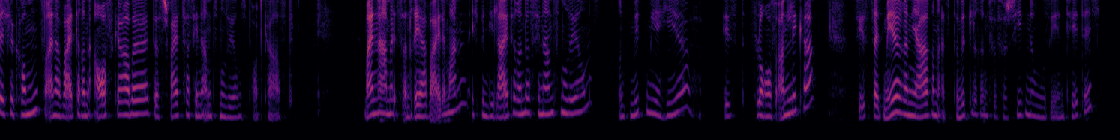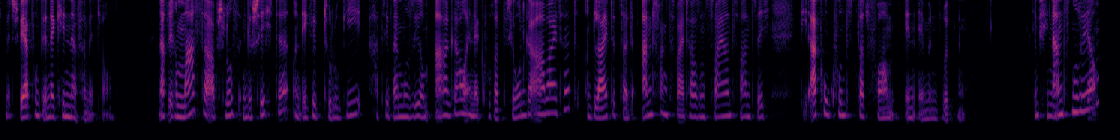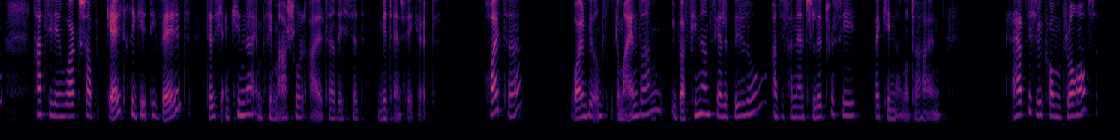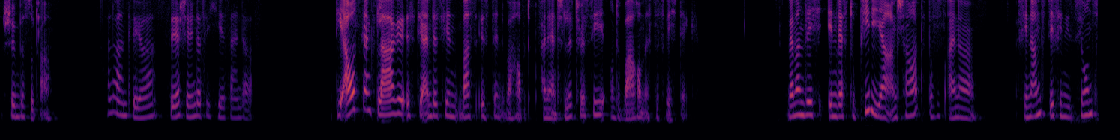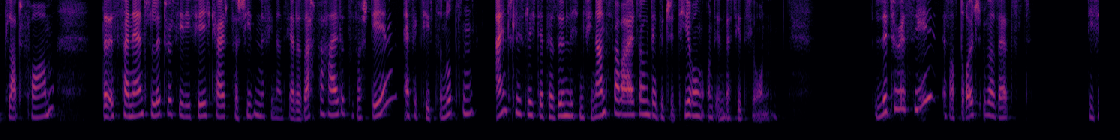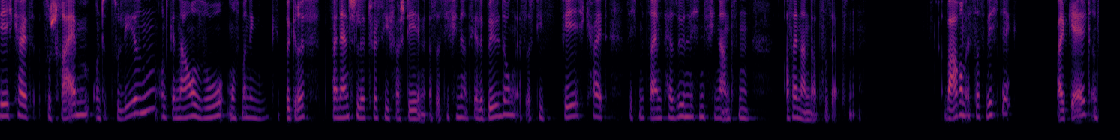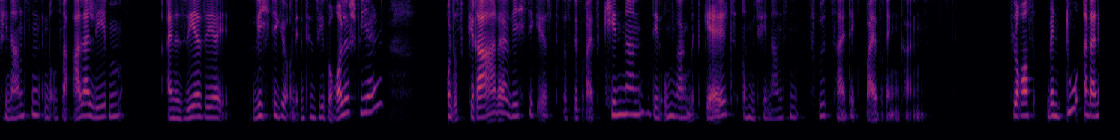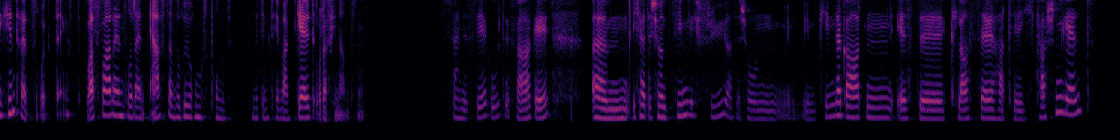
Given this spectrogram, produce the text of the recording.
Herzlich willkommen zu einer weiteren Ausgabe des Schweizer Finanzmuseums Podcast. Mein Name ist Andrea Weidemann, ich bin die Leiterin des Finanzmuseums und mit mir hier ist Florence Anlicker. Sie ist seit mehreren Jahren als Vermittlerin für verschiedene Museen tätig, mit Schwerpunkt in der Kindervermittlung. Nach ihrem Masterabschluss in Geschichte und Ägyptologie hat sie beim Museum Aargau in der Kuration gearbeitet und leitet seit Anfang 2022 die Akku-Kunstplattform in Emmenbrücken. Im Finanzmuseum hat sie den Workshop Geld regiert die Welt, der sich an Kinder im Primarschulalter richtet, mitentwickelt. Heute wollen wir uns gemeinsam über finanzielle Bildung, also Financial Literacy, bei Kindern unterhalten. Herzlich willkommen, Florence. Schön bist du da. Hallo, Andrea. Sehr schön, dass ich hier sein darf. Die Ausgangslage ist ja ein bisschen, was ist denn überhaupt Financial Literacy und warum ist es wichtig? Wenn man sich Investopedia anschaut, das ist eine Finanzdefinitionsplattform, dann ist Financial Literacy die Fähigkeit, verschiedene finanzielle Sachverhalte zu verstehen, effektiv zu nutzen, einschließlich der persönlichen Finanzverwaltung, der Budgetierung und Investitionen. Literacy ist auf Deutsch übersetzt die Fähigkeit zu schreiben und zu lesen. Und genau so muss man den Begriff Financial Literacy verstehen. Es ist die finanzielle Bildung, es ist die Fähigkeit, sich mit seinen persönlichen Finanzen auseinanderzusetzen. Warum ist das wichtig? Weil Geld und Finanzen in unser aller Leben eine sehr, sehr wichtige und intensive Rolle spielen. Und es gerade wichtig ist, dass wir bereits Kindern den Umgang mit Geld und mit Finanzen frühzeitig beibringen können. Florence, wenn du an deine Kindheit zurückdenkst, was war denn so dein erster Berührungspunkt mit dem Thema Geld oder Finanzen? Das ist eine sehr gute Frage. Ähm, ich hatte schon ziemlich früh, also schon im Kindergarten, erste Klasse, hatte ich Taschengeld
